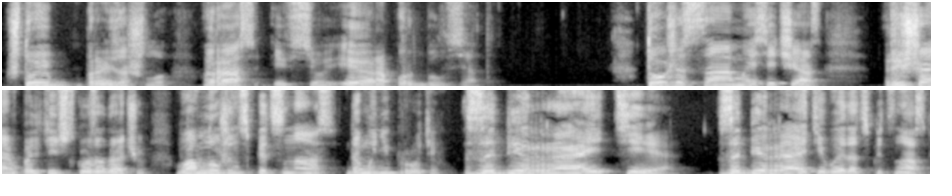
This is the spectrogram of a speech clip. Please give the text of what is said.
Что и произошло. Раз и все, и аэропорт был взят. То же самое сейчас. Решаем политическую задачу. Вам нужен спецназ. Да мы не против. Забирайте. Забирайте вы этот спецназ.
